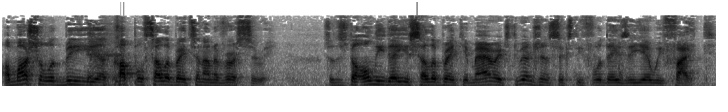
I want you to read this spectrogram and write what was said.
A marshal would be a couple celebrates an anniversary. So this is the only day you celebrate your marriage. 364 days a year we fight.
